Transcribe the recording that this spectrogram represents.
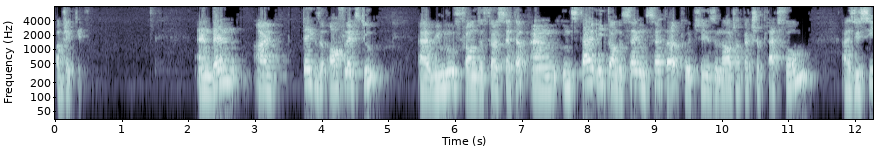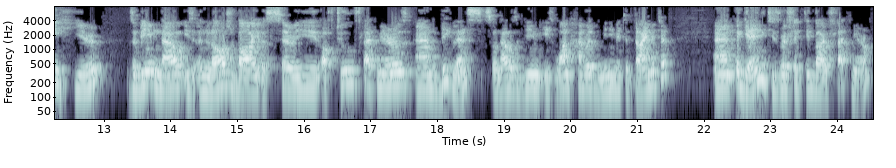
objective. And then I'll take the RFlex 2, uh, remove from the first setup and install it on the second setup, which is a large aperture platform. As you see here, the beam now is enlarged by a series of two flat mirrors and big lens. So now the beam is 100 millimeter diameter. And again, it is reflected by a flat mirror.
